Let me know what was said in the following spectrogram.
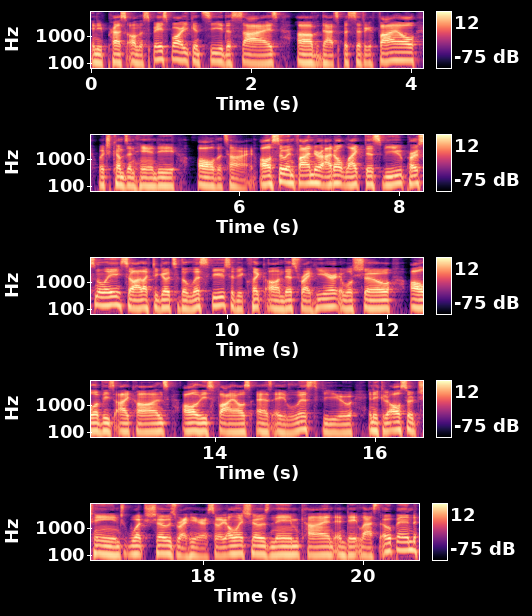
and you press on the spacebar, you can see the size of that specific file, which comes in handy all the time. Also in Finder, I don't like this view personally, so I like to go to the list view. So if you click on this right here, it will show all of these icons, all of these files as a list view. And you could also change what shows right here. So it only shows name, kind, and date last opened,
